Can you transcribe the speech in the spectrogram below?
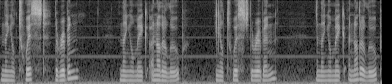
And then you'll twist the ribbon, and then you'll make another loop, and you'll twist the ribbon, and then you'll make another loop,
